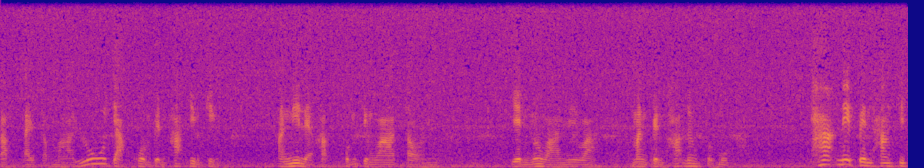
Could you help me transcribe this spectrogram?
กลับไปกลับมา รู้จักความเป็นพระจริงๆ อันนี้แหละครับ ผมจึงว่าตอนเย็นเมื่อวานนี้ว่า มันเป็นพระเรื่องสมมุติพระนี่เป็นทางจิต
